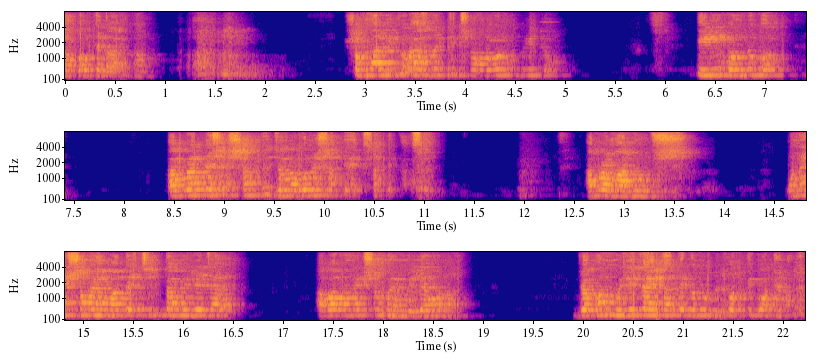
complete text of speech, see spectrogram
সকলকে দান সম্মানিত রাজনৈতিক সহকর্মীবৃন্দ, তিনি বন্ধুগণ আমরা দেশের সাথে, জনগণের সাথে একসাথে কাজ করি। আমরা মানুষ অনেক সময় আমাদের চিন্তা মিলে যায়, আবার অনেক সময় মিলেও না যখন মিলে যায় তাতে কোনো বিপত্তি ঘটে না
